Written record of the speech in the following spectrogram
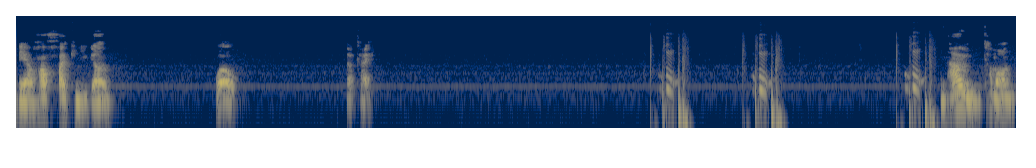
Yeah, how high can you go? Well, Okay. No, come on.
